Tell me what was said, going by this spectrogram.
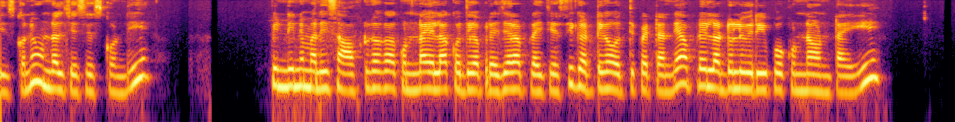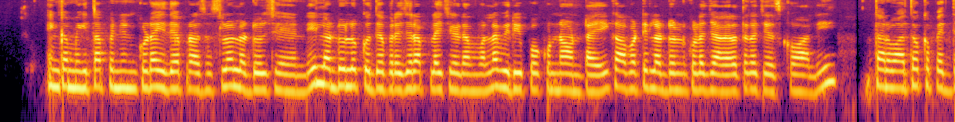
తీసుకొని ఉండలు చేసేసుకోండి. పిండిని మరీ సాఫ్ట్గా కాకుండా ఇలా కొద్దిగా ప్రెజర్ అప్లై చేసి గట్టిగా ఒత్తి పెట్టండి. అప్పుడే లడ్డూలు విరిగిపోకుండా ఉంటాయి. ఇంకా మిగతా పిండిని కూడా ఇదే ప్రాసెస్లో లడ్డూలు చేయండి. లడ్డూలు కొద్దిగా ప్రెజర్ అప్లై చేయడం వల్ల విరిగిపోకుండా ఉంటాయి. కాబట్టి లడ్డూలను కూడా జాగ్రత్తగా చేసుకోవాలి. తర్వాత ఒక పెద్ద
